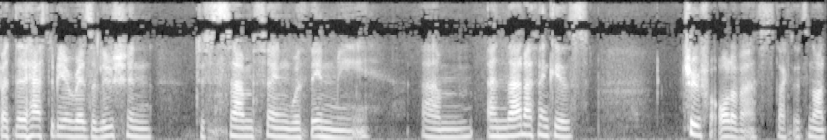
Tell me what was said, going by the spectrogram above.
but there has to be a resolution to something within me. Um, and that I think is true for all of us. Like it's not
